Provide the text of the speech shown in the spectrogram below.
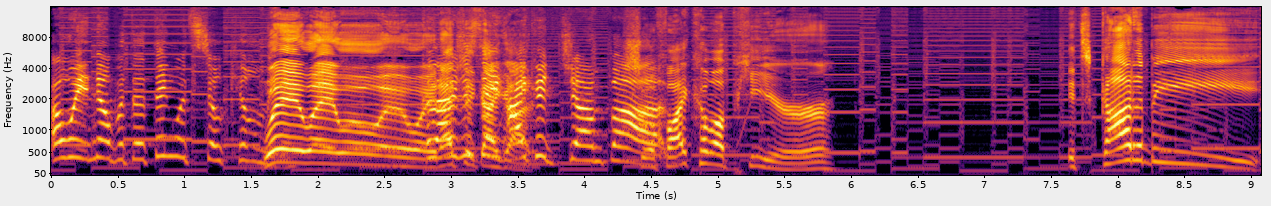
Oh wait, no, but the thing would still kill me. Wait, wait, wait, wait, wait. I I was think just I saying got I it. could jump up. So if I come up here, it's gotta be.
